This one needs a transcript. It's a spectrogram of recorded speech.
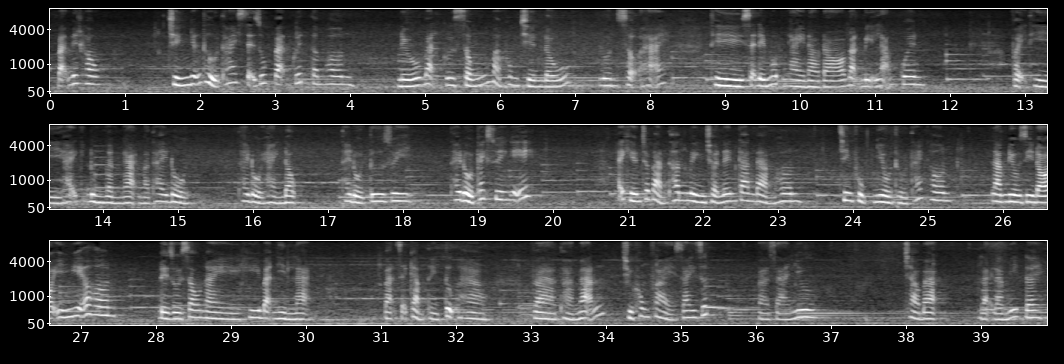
bạn biết không? Chính những thử thách sẽ giúp bạn quyết tâm hơn. Nếu bạn cứ sống mà không chiến đấu, luôn sợ hãi, thì sẽ đến một ngày nào đó bạn bị lãng quên. Vậy thì hãy đừng ngần ngại mà thay đổi. Thay đổi hành động, thay đổi tư duy, thay đổi cách suy nghĩ. Hãy khiến cho bản thân mình trở nên can đảm hơn, chinh phục nhiều thử thách hơn, làm điều gì đó ý nghĩa hơn để rồi sau này khi bạn nhìn lại, bạn sẽ cảm thấy tự hào và thỏa mãn, chứ không phải day dứt và giá như, chào bạn, lại làm ít đây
